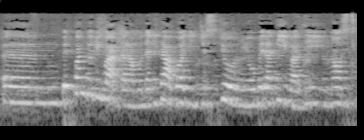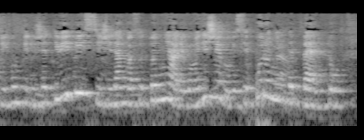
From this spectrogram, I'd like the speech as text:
Ehm, per quanto riguarda la modalità poi di gestione operativa dei nostri punti ricettivi fissi, ci tengo a sottolineare, come dicevo, che seppur ogni intervento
